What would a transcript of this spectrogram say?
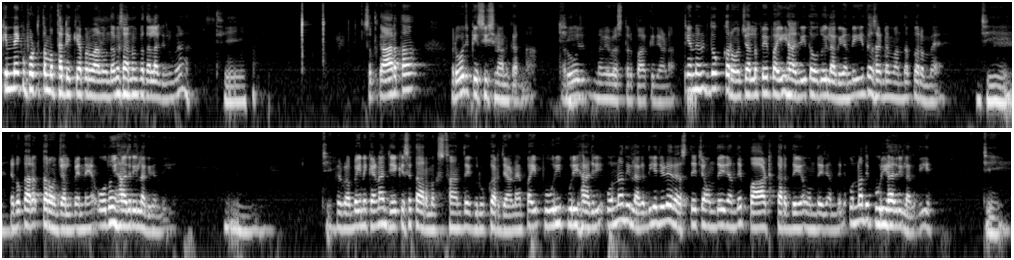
ਕਿੰਨੇ ਕੁ ਫੁੱਟ ਤੋਂ ਮੱਥਾ ਟੇਕਿਆ ਪ੍ਰਵਾਨ ਹੁੰਦਾ ਵੀ ਸਾਨੂੰ ਪਤਾ ਲੱਗ ਜੂਗਾ ਠੀਕ। ਸਤਕਾਰ ਤਾਂ ਰੋਜ਼ ਕਿਸੇ ਇਸ਼ਨਾਨ ਕਰਨਾ। ਰੋਜ਼ ਨਵੇਂ ਵਸਤਰ ਪਾ ਕੇ ਜਾਣਾ। ਕਹਿੰਦੇ ਨੇ ਜਦੋਂ ਘਰੋਂ ਚੱਲ ਪਏ ਭਾਈ ਹਾਜ਼ਰੀ ਤਾਂ ਉਦੋਂ ਹੀ ਲੱਗ ਜਾਂਦੀ ਇਹ ਤਾਂ ਸਾਡਾ ਮਨ ਦਾ ਭਰਮ ਹੈ। ਜੀ। ਜਦੋਂ ਘਰ ਘਰੋਂ ਚੱਲ ਪੈਨੇ ਆ ਉਦੋਂ ਹੀ ਹਾਜ਼ਰੀ ਲੱਗ ਜਾਂਦੀ ਹੈ। ਫਿਰ ਬਾਬਾ ਜੀ ਨੇ ਕਹਿਣਾ ਜੇ ਕਿਸੇ ਧਾਰਮਿਕ ਸਥਾਨ ਤੇ ਗੁਰੂ ਘਰ ਜਾਣਾ ਹੈ ਭਾਈ ਪੂਰੀ ਪੂਰੀ ਹਾਜ਼ਰੀ ਉਹਨਾਂ ਦੀ ਲੱਗਦੀ ਹੈ ਜਿਹੜੇ ਰਸਤੇ 'ਚ ਆਉਂਦੇ ਜਾਂਦੇ ਪਾਠ ਕਰਦੇ ਆਉਂਦੇ ਜਾਂਦੇ ਨੇ ਉਹਨਾਂ ਦੀ ਪੂਰੀ ਹਾਜ਼ਰੀ ਲੱਗਦੀ ਹੈ। ਜੀ।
